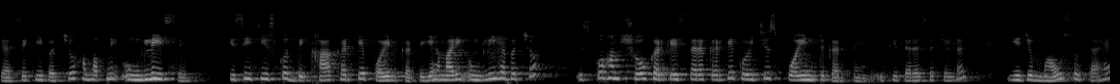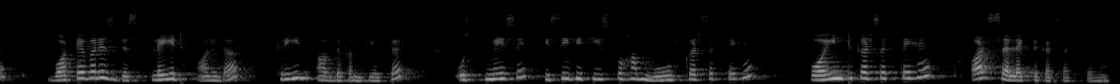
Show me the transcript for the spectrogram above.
जैसे कि बच्चों, हम अपनी उंगली से किसी चीज़ को दिखा करके पॉइंट करते ये हमारी उंगली है, बच्चों? इसको हम शो करके, इस तरह करके कोई चीज़ पॉइंट करते हैं। इसी तरह से चिल्ड्रन ये जो माउस होता है whatever is displayed on the screen of the computer उसमें से किसी भी चीज़ को हम मूव कर सकते हैं पॉइंट कर सकते हैं और सेलेक्ट कर सकते हैं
